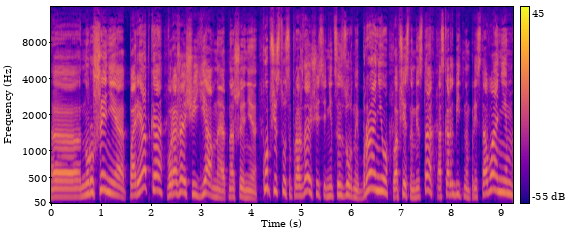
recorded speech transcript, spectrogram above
э, нарушение порядка, выражающее явное отношение к обществу, сопровождающееся нецензурной бранью в общественных местах, оскорбительным приставанием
